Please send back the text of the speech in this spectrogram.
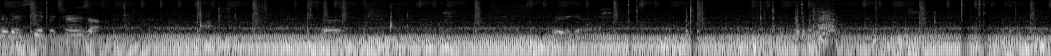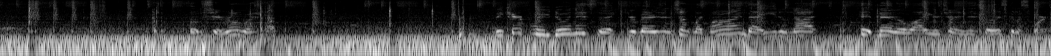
We're gonna see if it turns off. So there we go. Oh shit, wrong way. Be careful when you're doing this, uh, if your battery's in a chunk like mine, that you do not hit metal while you're turning it, so it's gonna spark.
